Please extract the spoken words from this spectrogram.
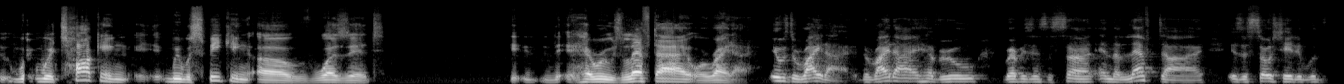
We're talking. We were speaking of was it Heru's left eye or right eye? It was the right eye. The right eye Heru represents the sun, and the left eye is associated with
